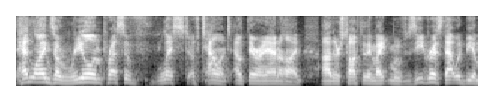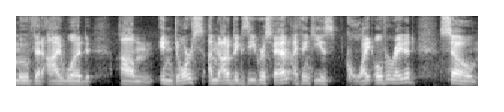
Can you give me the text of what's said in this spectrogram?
headlines a real impressive list of talent out there in Anaheim. Uh, there's talk that they might move Zegras. That would be a move that I would um, endorse. I'm not a big Zegras fan. I think he is quite overrated. So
